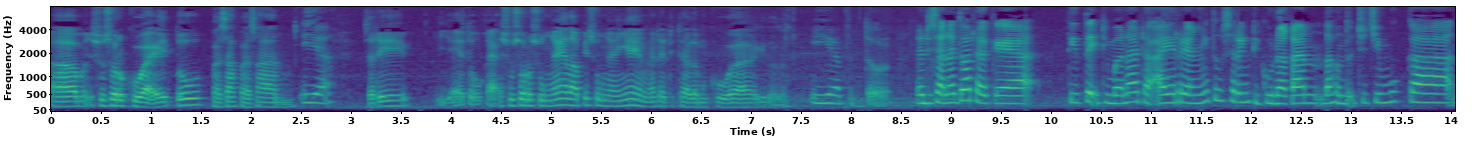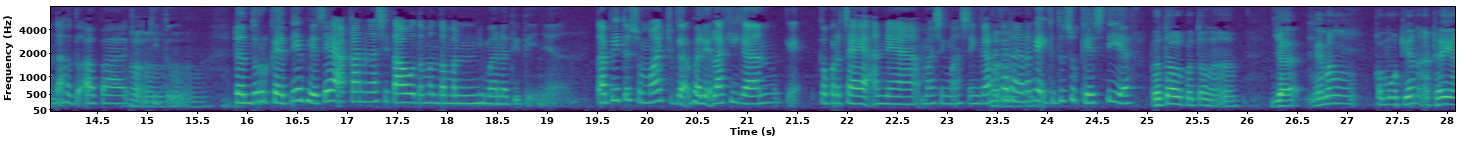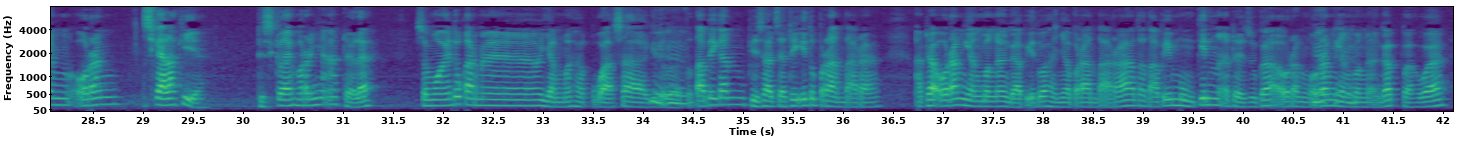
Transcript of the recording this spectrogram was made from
em, susur goa itu basah-basahan. Iya. Jadi ya itu kayak susur sungai tapi sungainya yang ada di dalam goa gitu loh. Iya, betul. Nah, di sana itu ada kayak titik di mana ada air yang itu sering digunakan entah untuk cuci muka, entah untuk apa kayak gitu. Dan tour guide-nya biasanya akan ngasih tahu teman-teman di mana titiknya. Tapi itu semua juga balik lagi kan kayak kepercayaannya masing-masing karena kadang-kadang kayak gitu sugesti ya. Betul betul. Ya memang kemudian ada yang orang sekali lagi ya disclaimernya adalah semua itu karena yang maha kuasa gitu loh. Tetapi kan bisa jadi itu perantara. Ada orang yang menganggap itu hanya perantara, tetapi mungkin ada juga orang-orang yang menganggap bahwa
